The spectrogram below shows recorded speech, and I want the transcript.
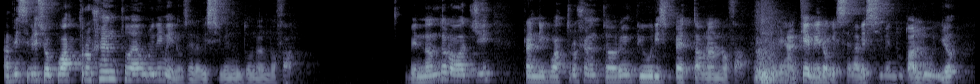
avresti preso 400 euro di meno se l'avessi venduto un anno fa. Vendendolo oggi prendi 400 euro in più rispetto a un anno fa. È anche vero che se l'avessi venduto a luglio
